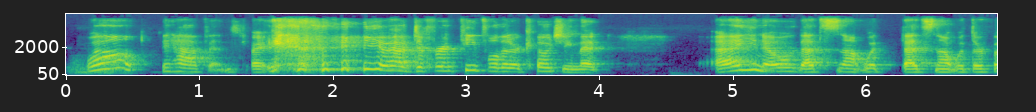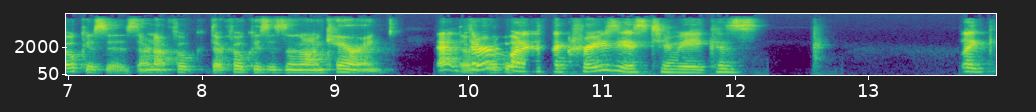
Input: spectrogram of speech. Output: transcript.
Well, it happens, right? you have different people that are coaching that uh, you know that's not what that's not what their focus is they're not fo- their focus isn't on caring that third one is the craziest to me because like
